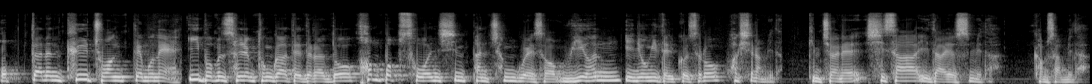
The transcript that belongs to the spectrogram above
없다는 그 조항 때문에 이 법은 설령 통과되더라도 헌법 소원 심판 청구에서 위헌 인용이 될 것으로 확신합니다. 김치환의 시사이다였습니다. 감사합니다.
